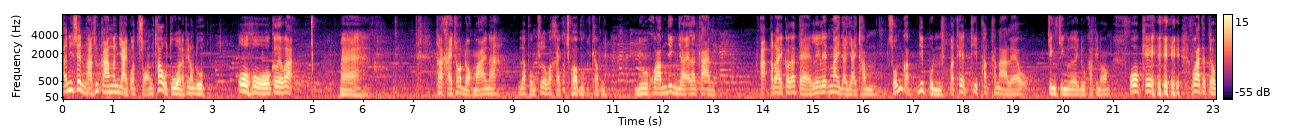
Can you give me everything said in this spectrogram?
อันนี้เส้นผ่านศูนย์กลางมันใหญ่กว่า 2 เท่าตัวนะพี่น้องดู โอ้โห ก็เลยว่าแหมถ้าใครชอบดอกไม้นะ แล้วผมเชื่อว่าใครก็ชอบหมดครับเนี่ย ดูความยิ่งใหญ่อลังการ อะไรก็แล้วแต่เล็กๆ ไม่ใหญ่ๆทำสมกับญี่ปุ่นประเทศที่พัฒนาแล้ว จริง ๆ เลยดูครับพี่น้อง โอเค ว่าจะจบ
